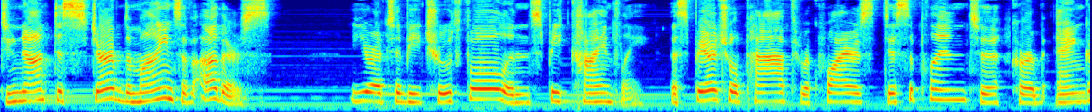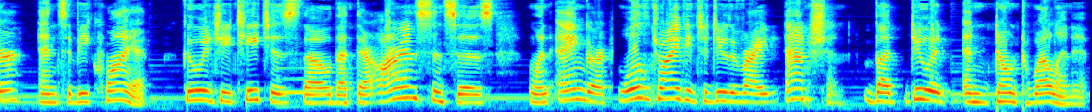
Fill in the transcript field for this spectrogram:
Do not disturb the minds of others. You are to be truthful and speak kindly. The spiritual path requires discipline to curb anger and to be quiet. Guruji teaches, though, that there are instances when anger will drive you to do the right action, but do it and don't dwell in it.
